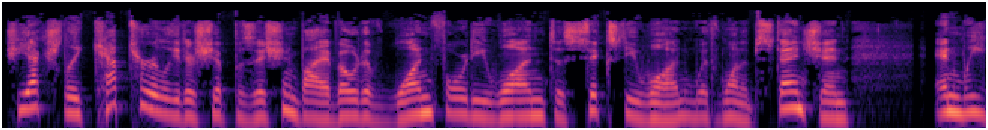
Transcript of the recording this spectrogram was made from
She actually kept her leadership position by a vote of 141 to 61 with one abstention. And we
